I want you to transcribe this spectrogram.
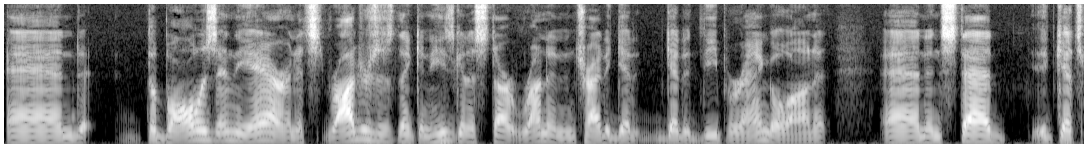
and the ball is in the air, and it's Rodgers is thinking he's going to start running and try to get get a deeper angle on it, and instead it gets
